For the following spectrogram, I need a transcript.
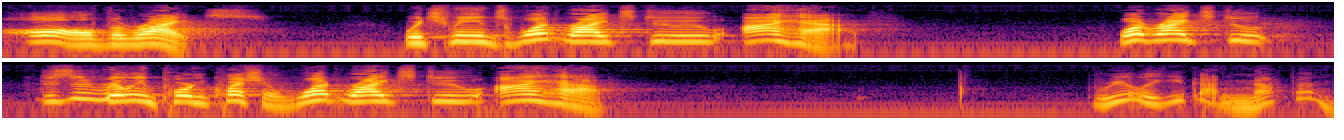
all the rights. Which means, what rights do I have? What rights do, this is a really important question. What rights do I have? Really, you got nothing.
